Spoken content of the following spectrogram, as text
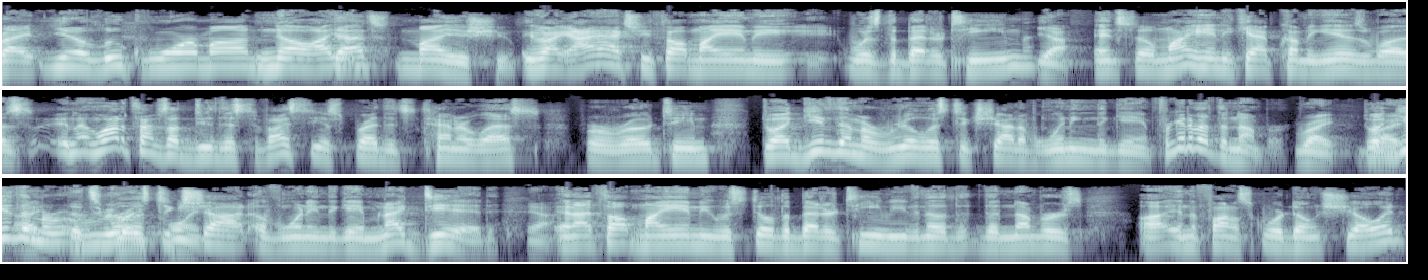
right, you know, lukewarm on. No, I, that's my issue. Right. I actually thought Miami was the better team. Yeah. And so my handicap coming in was, and a lot of times I'll do this if I see a spread that's 10 or less for a road team, do I give them a realistic shot of winning the game? Forget about the number. Right. Do I give them I- a realistic point. shot of winning the game? And I did. Yeah. And I thought Miami was still the better team, even though the, the numbers uh, in the final score don't show it.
